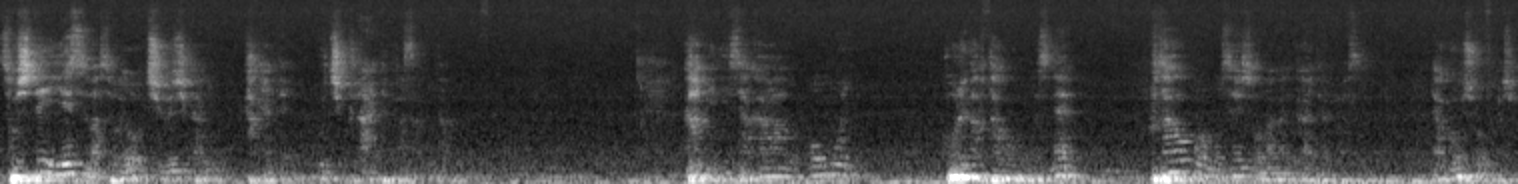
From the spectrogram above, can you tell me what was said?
そしてイエスはそれを十字架にかけて打ち砕いてくださった。神に逆らう思い。これが双心ですね。双心も聖書の中に書いてあります。ヤコブ書を見ましょう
